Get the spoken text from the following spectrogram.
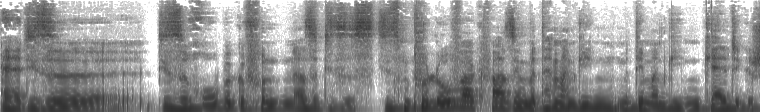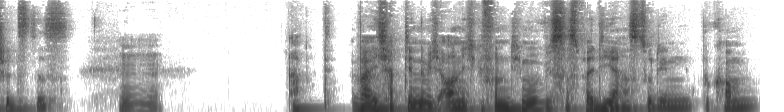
äh, diese, diese Robe gefunden, also dieses, diesen Pullover quasi, mit dem man gegen, mit dem man gegen Kälte geschützt ist? Mhm. Habt, weil ich habe den nämlich auch nicht gefunden. Timo, wie ist das bei dir? Hast du den bekommen?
